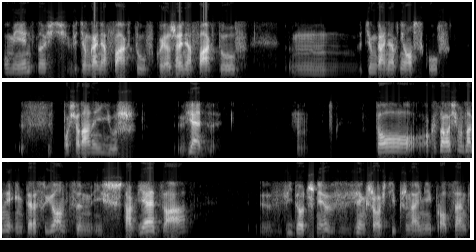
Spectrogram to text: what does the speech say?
Umiejętność wyciągania faktów, kojarzenia faktów, mm, wyciągania wniosków z posiadanej już wiedzy. To okazało się dla mnie interesującym, iż ta wiedza widocznie w większości, przynajmniej procent,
